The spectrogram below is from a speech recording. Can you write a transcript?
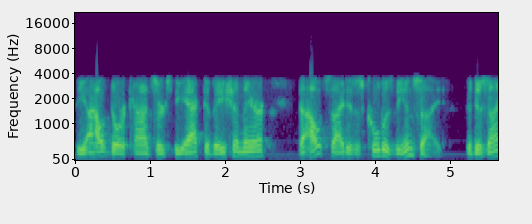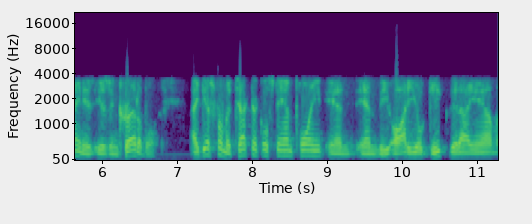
the outdoor concerts, the activation there, the outside is as cool as the inside. The design is, is incredible. I guess from a technical standpoint and and the audio geek that I am,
